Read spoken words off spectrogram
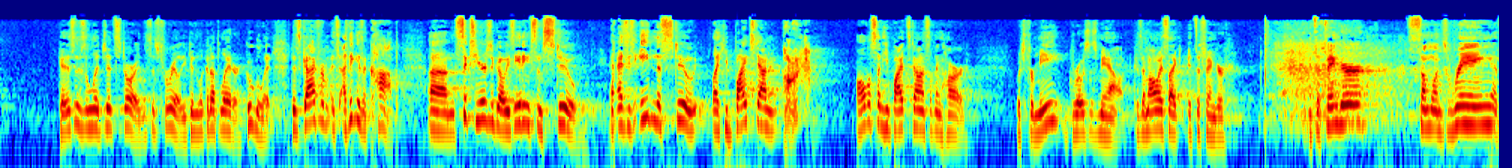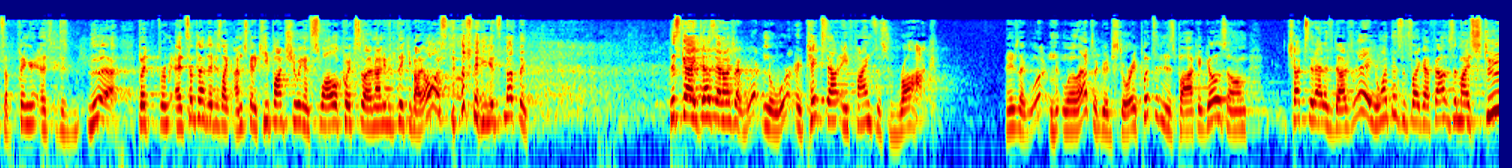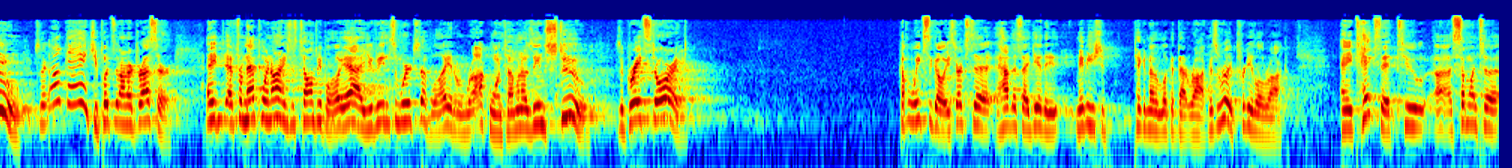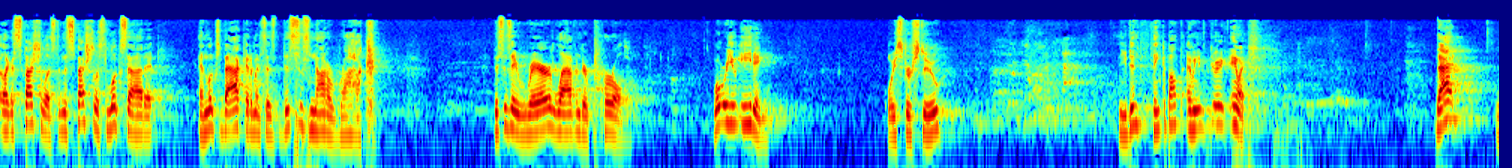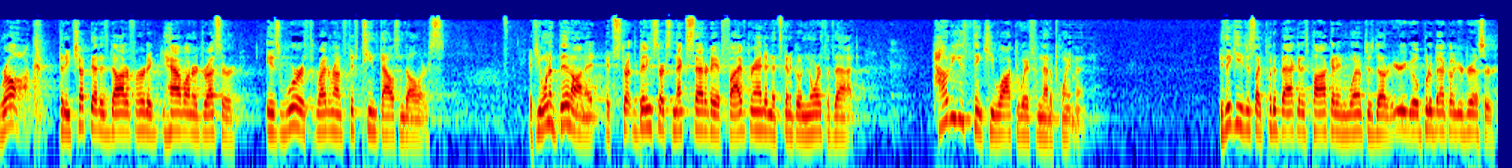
Okay, this is a legit story. This is for real. You can look it up later. Google it. This guy from, I think he's a cop. Um, six years ago, he's eating some stew. And as he's eating the stew, like he bites down and all of a sudden he bites down on something hard, which for me grosses me out because I'm always like, it's a finger. It's a finger, someone's ring, it's a finger, it's just, ugh. but for, and sometimes I just like, I'm just going to keep on chewing and swallow quick so I'm not even thinking about it. Oh, it's nothing, it's nothing. This guy does that, and I was like, what in the world? He takes out and he finds this rock. And he's like, what? Well, that's a good story. Puts it in his pocket, goes home, chucks it at his daughter. Says, hey, you want this? It's like, I found this in my stew. She's like, okay. And she puts it on her dresser. And, he, from that point on, he's just telling people, oh, yeah, you've eaten some weird stuff. Well, I ate a rock one time when I was eating stew. It's a great story. A couple weeks ago, he starts to have this idea that he, maybe he should take another look at that rock. It's a really pretty little rock. And he takes it to uh, someone, to like a specialist, and the specialist looks at it and looks back at him and says, This is not a rock. This is a rare lavender pearl. What were you eating? Oyster stew? And you didn't think about that? I mean, anyway. That rock that he chucked at his daughter for her to have on her dresser is worth right around $15,000. If you want to bid on it, it start, the bidding starts next Saturday at five grand and it's going to go north of that. How do you think he walked away from that appointment? Do you think he just like put it back in his pocket and went up to his daughter, here you go, put it back on your dresser?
